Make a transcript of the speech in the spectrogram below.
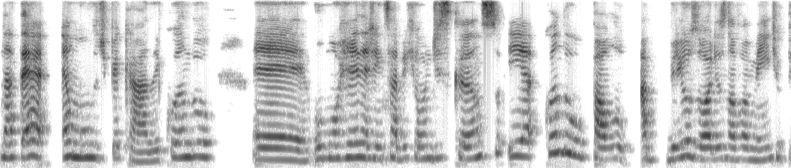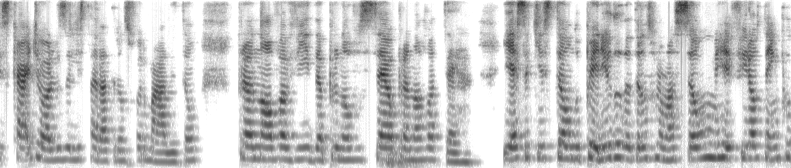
na Terra é um mundo de pecado, e quando é, o morrer, né, a gente sabe que é um descanso, e a- quando o Paulo abrir os olhos novamente, o piscar de olhos, ele estará transformado. Então, para a nova vida, para o novo céu, para a nova terra. E essa questão do período da transformação me refiro ao tempo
